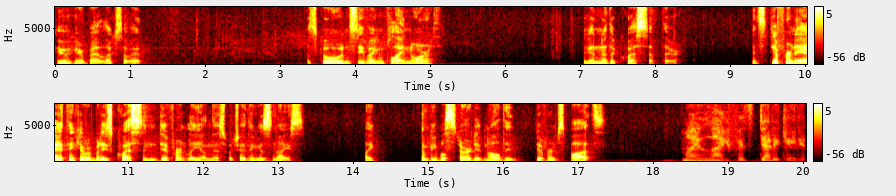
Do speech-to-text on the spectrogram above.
to do here by the looks of it. Let's go and see if I can fly north. I got another quest up there. It's different, eh? I think everybody's questing differently on this, which I think is nice. Like, some people started in all the different spots. My life is dedicated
